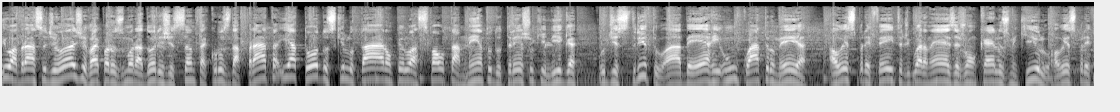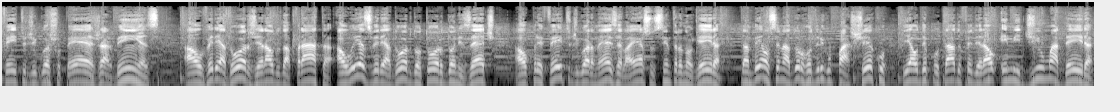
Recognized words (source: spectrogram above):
E o abraço de hoje vai para os moradores de Santa Cruz da Prata e a todos que lutaram pelo asfaltamento do trecho que liga o distrito à BR 146 ao ex-prefeito de Guaranésia, João Carlos Miquilo, ao ex-prefeito de Guaxupé, Jarbinhas, ao vereador Geraldo da Prata, ao ex-vereador Dr. Donizete, ao prefeito de Guaranésia, Laércio Sintra Nogueira, também ao senador Rodrigo Pacheco e ao deputado federal Emidinho Madeira.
